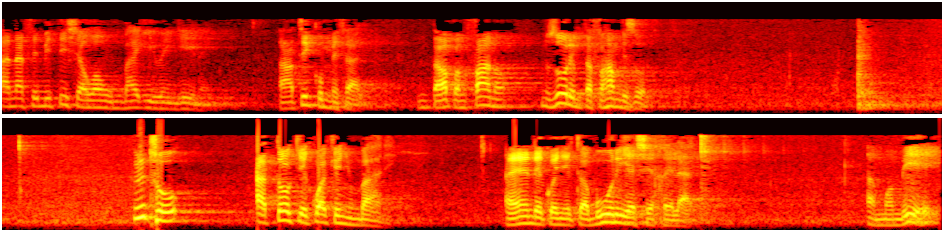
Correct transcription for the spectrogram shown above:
anathibitisha waumbaji wengine atikum mithali nitawapa mfano mzuri mtafahamu vizuri. Mtu atoke kwake nyumbani aende kwenye kaburi ya shekhe lake. Amwambie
